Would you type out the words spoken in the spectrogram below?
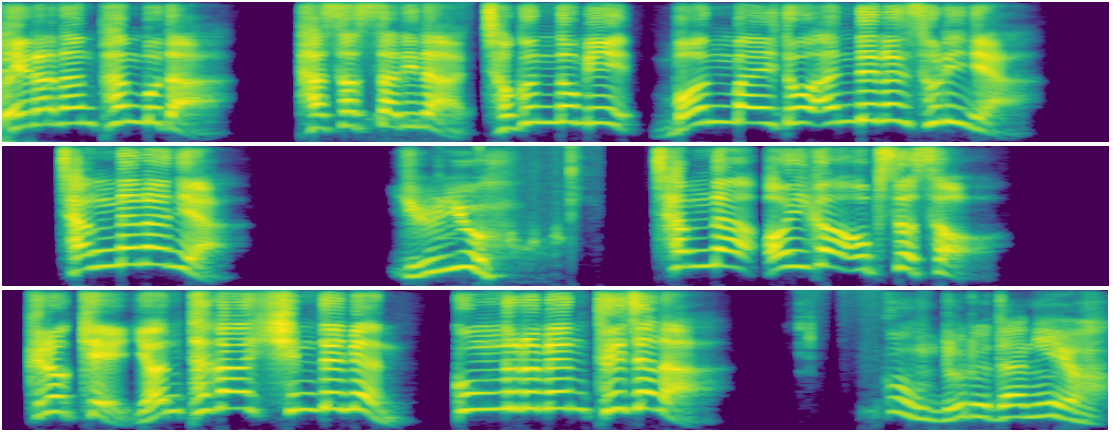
계란 한 판보다 다섯 살이나 적은 놈이 뭔 말도 안 되는 소리냐? 장난 아니야. 유유, 참나 어이가 없어서. 그렇게 연타가 힘들면 꾹 누르면 되잖아. 꾹 누르다니요.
